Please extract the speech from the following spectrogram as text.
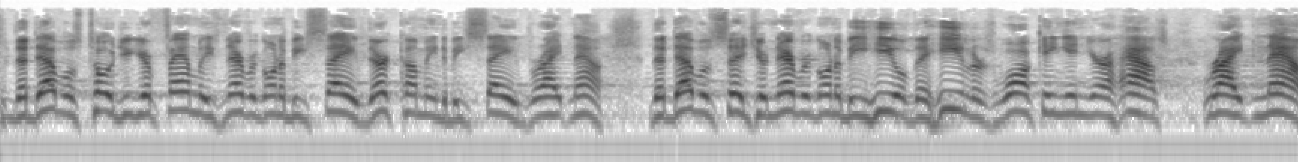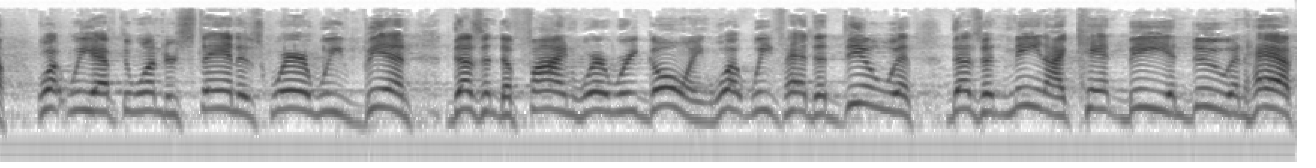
the devil's told you your family's never going to be saved. They're coming to be saved right now. The devil says you're never going to be healed. The healer's walking in your house right now. What we have to understand is where we've been doesn't define where we're going. What we've had to deal with doesn't mean I can't be and do and have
